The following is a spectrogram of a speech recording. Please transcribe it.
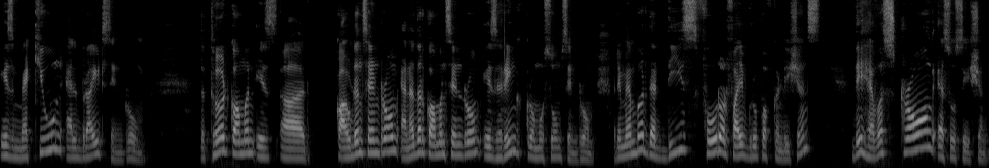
is McCune-Albright syndrome. The third common is uh, Cowden syndrome. Another common syndrome is ring chromosome syndrome. Remember that these four or five group of conditions, they have a strong association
